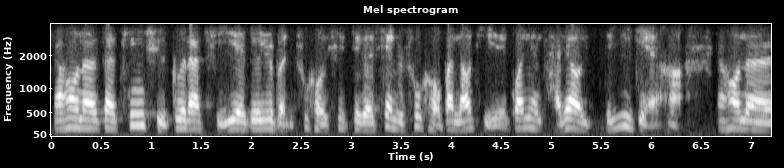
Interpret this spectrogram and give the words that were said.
然后呢，在听取各大企业对日本出口限这个限制出口半导体关键材料的意见哈，然后呢，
